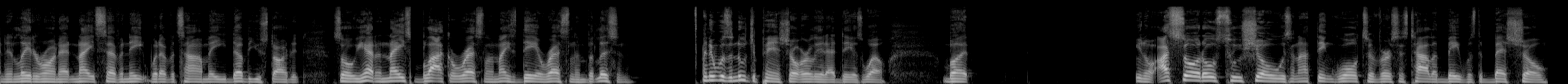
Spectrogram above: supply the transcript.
and then later on that night seven eight whatever time AEW started so you had a nice block of wrestling a nice day of wrestling but listen and it was a New Japan show earlier that day as well but you know, I saw those two shows, and I think Walter versus Tyler Bate was the best show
